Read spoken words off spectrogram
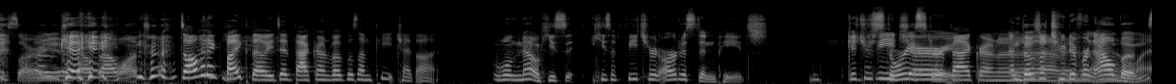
I'm sorry Okay. about that one. Dominic Fike, though, he did background vocals on Peach. I thought. Well, no, he's he's a featured artist in Peach. Get your story straight. background, And those are two different albums.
